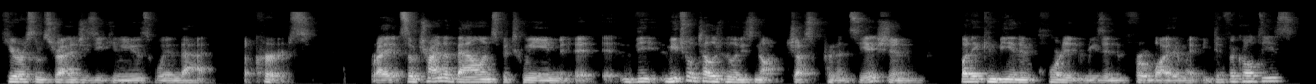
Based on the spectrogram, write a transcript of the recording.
Here are some strategies you can use when that occurs right? So trying to balance between it, it, the mutual intelligibility is not just pronunciation, but it can be an important reason for why there might be difficulties.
